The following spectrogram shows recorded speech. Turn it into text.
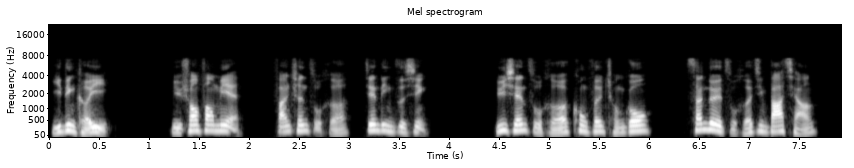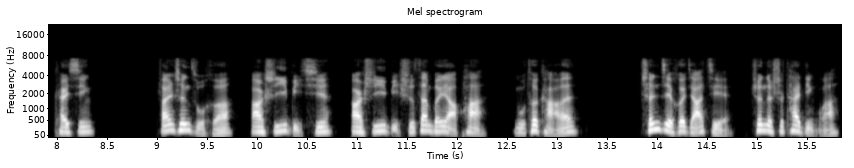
一定可以。女双方面，樊晨组合坚定自信。于贤组合控分成功，三对组合进八强，开心。樊神组合二十一比七，二十一比十三，本雅帕、努特卡恩、陈姐和贾姐真的是太顶了，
